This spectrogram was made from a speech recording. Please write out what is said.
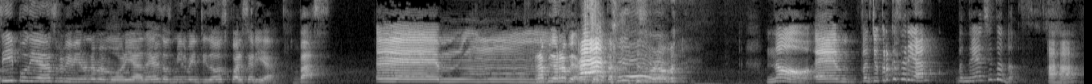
Si pudieras revivir una memoria del 2022, ¿cuál sería? Vas. Eh, Rápido, rápido. No ah. No, eh, pues yo creo que serían, vendrían siendo dos. Ajá.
